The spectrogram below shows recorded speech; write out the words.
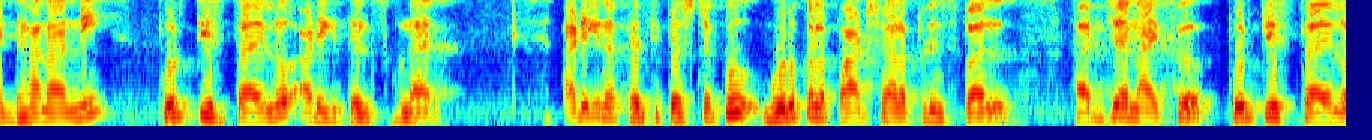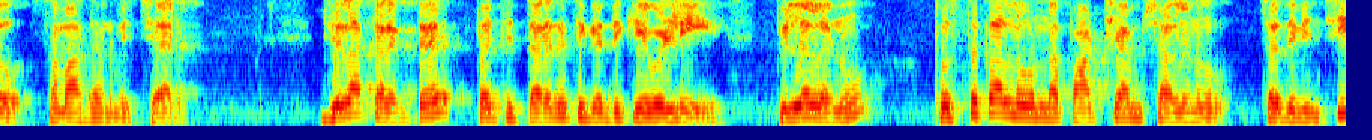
విధానాన్ని పూర్తి స్థాయిలో అడిగి తెలుసుకున్నారు. అడిగిన ప్రతి ప్రశ్నకు గురుకుల పాఠశాల ప్రిన్సిపల్ హర్జా నాయక్ పూర్తి స్థాయిలో సమాధానమిచ్చారు. జిల్లా కలెక్టర్ ప్రతి తరగతి గదికి వెళ్ళి పిల్లలను పుస్తకాల్లో ఉన్న పాఠ్యాంశాలను చదివించి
